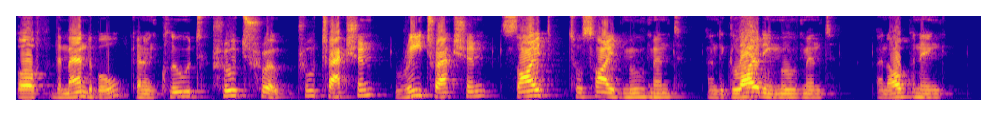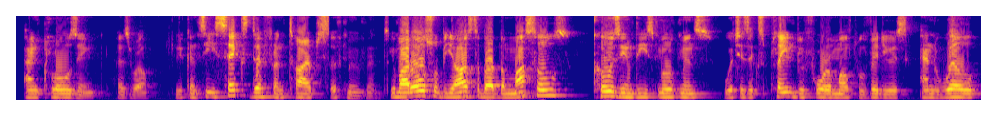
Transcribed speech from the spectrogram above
of the mandible can include protraction, retraction, side-to-side movement, and gliding movement, and opening and closing as well. You can see six different types of movement. You might also be asked about the muscles causing these movements, which is explained before in multiple videos and will.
